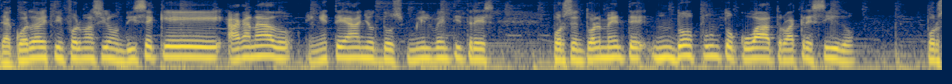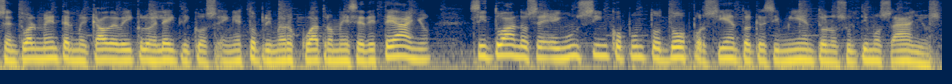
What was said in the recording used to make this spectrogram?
de acuerdo a esta información, dice que ha ganado en este año 2023 porcentualmente un 2.4, ha crecido porcentualmente el mercado de vehículos eléctricos en estos primeros cuatro meses de este año, situándose en un 5.2% el crecimiento en los últimos años.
